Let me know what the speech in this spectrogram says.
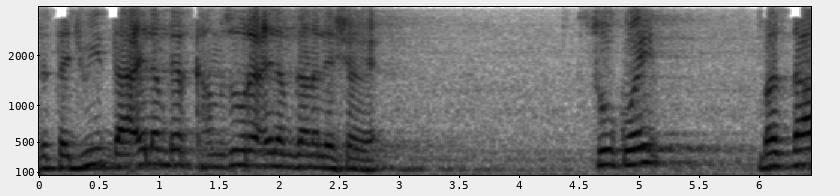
د تجوید دا علم ډېر کمزور علم ګڼل شوی څوک وای بس دا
